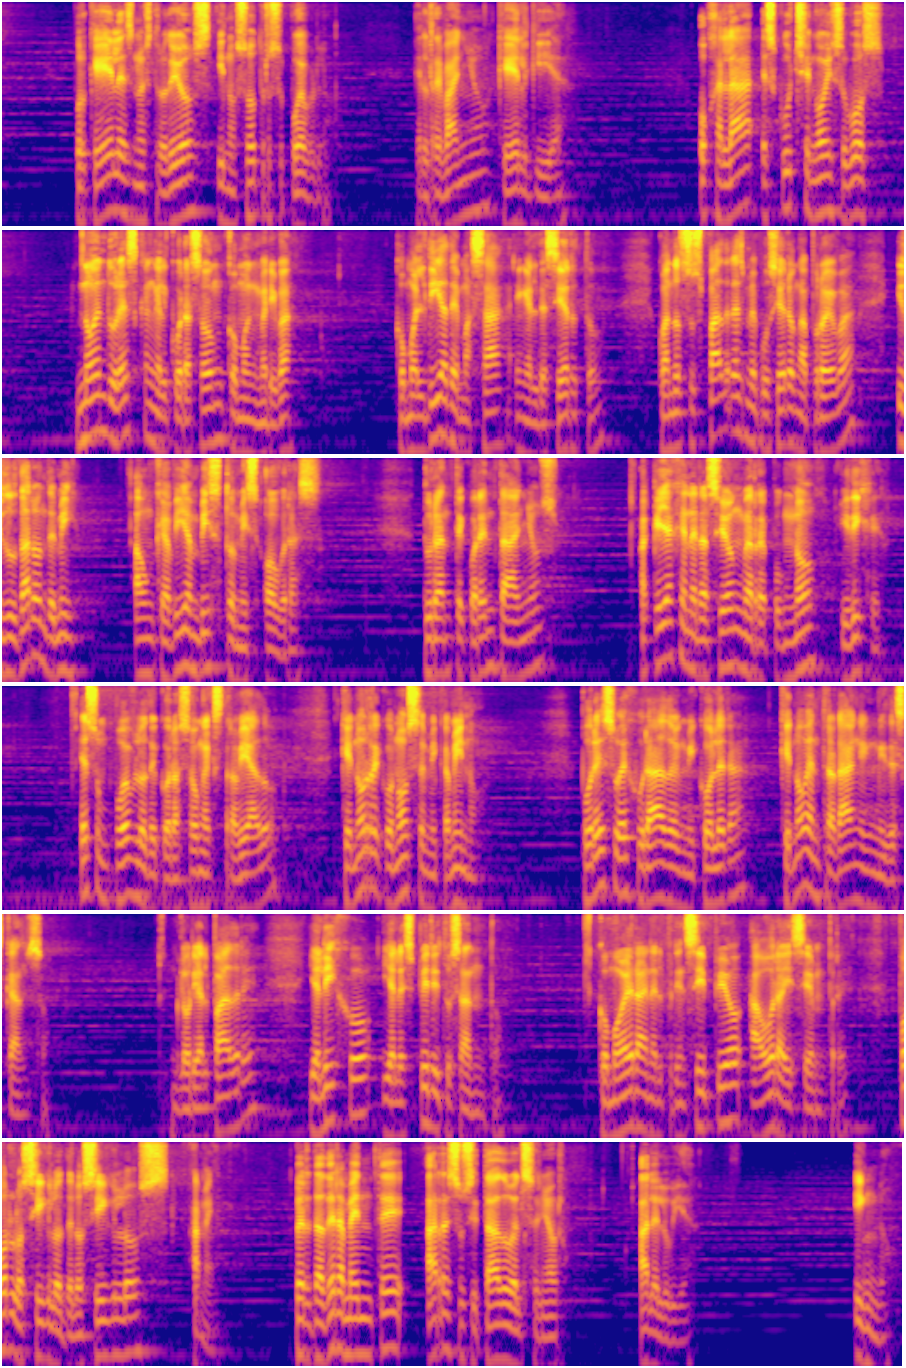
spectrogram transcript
porque Él es nuestro Dios y nosotros su pueblo, el rebaño que Él guía. Ojalá escuchen hoy su voz, no endurezcan el corazón como en Meribá, como el día de Masá en el desierto, cuando sus padres me pusieron a prueba y dudaron de mí, aunque habían visto mis obras. Durante cuarenta años, aquella generación me repugnó y dije, es un pueblo de corazón extraviado, que no reconoce mi camino. Por eso he jurado en mi cólera que no entrarán en mi descanso. Gloria al Padre, y al Hijo, y al Espíritu Santo, como era en el principio, ahora y siempre, por los siglos de los siglos. Amén. Verdaderamente ha resucitado el Señor. Aleluya. Himno.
